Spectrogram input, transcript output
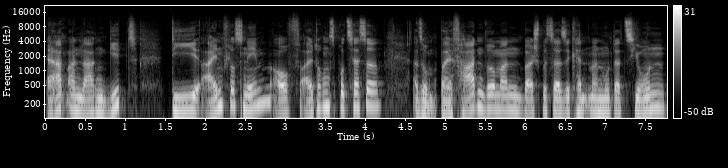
Erbanlagen gibt, die Einfluss nehmen auf Alterungsprozesse. Also bei Fadenwürmern beispielsweise kennt man Mutationen,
